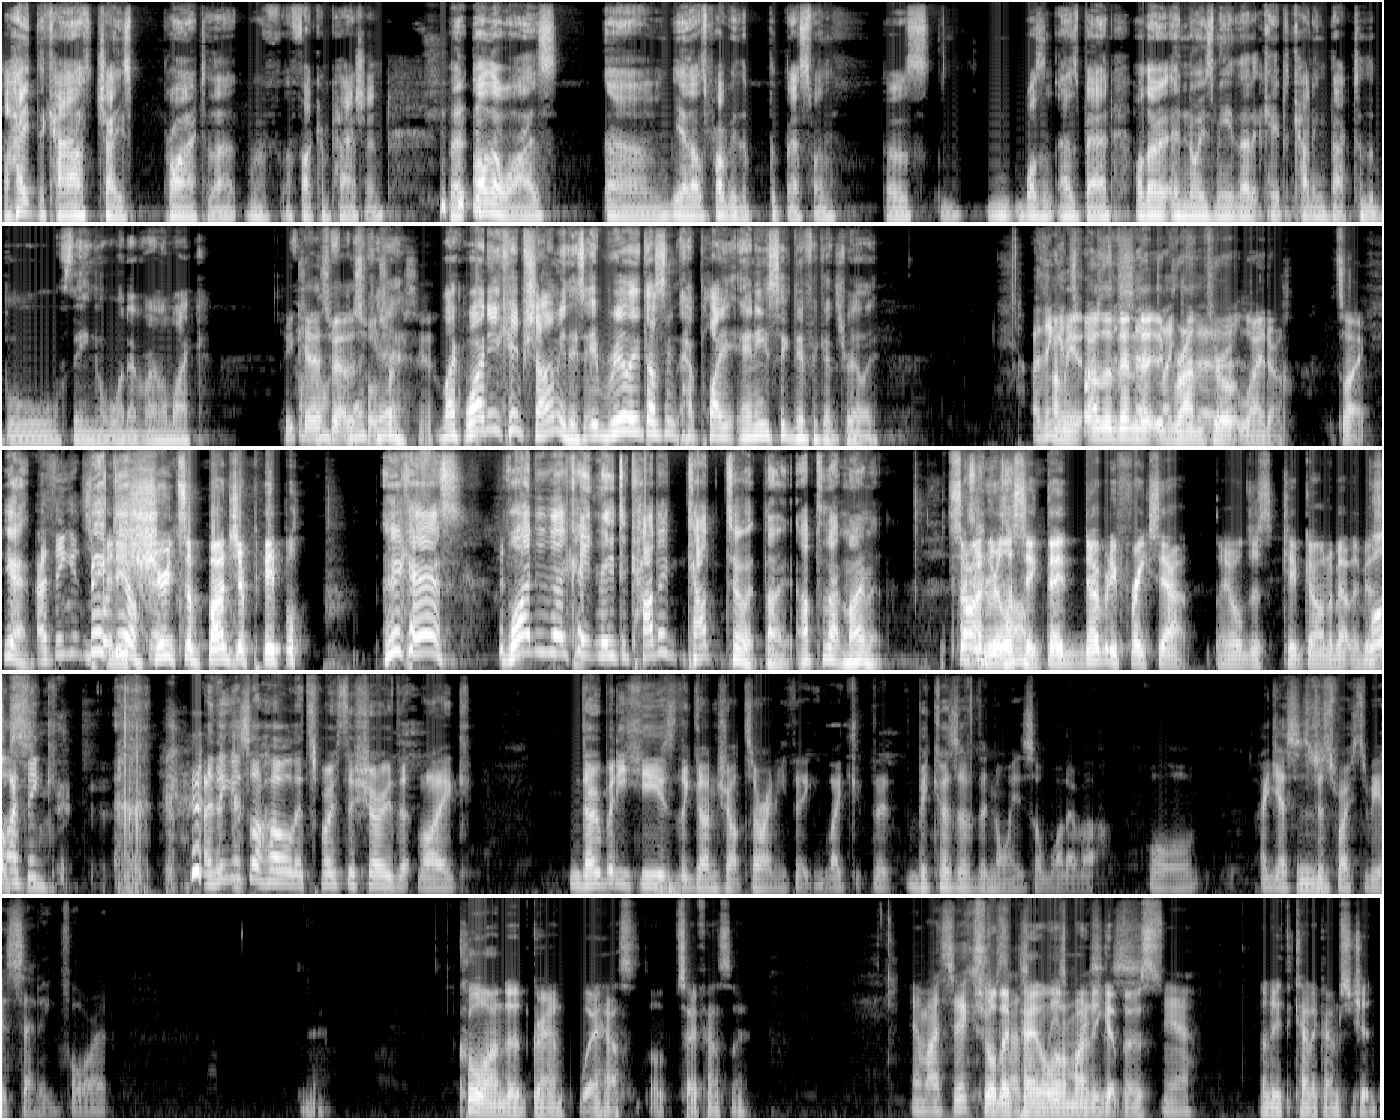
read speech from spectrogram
I hate the car chase prior to that with a fucking passion, but otherwise, um, yeah, that was probably the, the best one. That was wasn't as bad. Although it annoys me that it keeps cutting back to the bull thing or whatever, and I'm like, Who cares oh, about this don't horse race? Yeah. Like, why do you keep showing me this? It really doesn't ha- play any significance, really. I think I mean, supposed other than set, the like, run the- through it later. It's like Yeah, I think it's Big supposed and to he deal. shoots a bunch of people. Who cares? Why do they keep need to cut it cut to it though? Up to that moment. It's so I think it's unrealistic. They nobody freaks out. They all just keep going about their business. Well, I think, I think as a whole, it's supposed to show that like nobody hears the gunshots or anything, like the, because of the noise or whatever. Or I guess it's Hmm. just supposed to be a setting for it. cool underground warehouse or safe house though. MI6. Sure, they paid a lot of money to get those. Yeah. Underneath the catacombs and shit.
